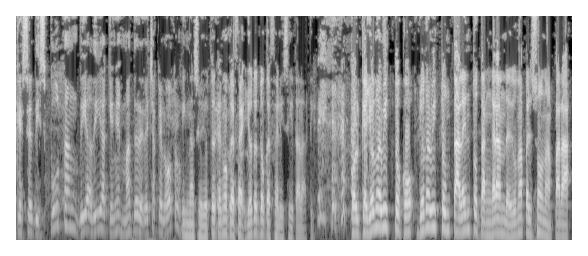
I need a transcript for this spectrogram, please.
que se disputan día a día quién es más de derecha que el otro. Ignacio, yo te tengo que yo te tengo que felicitar a ti. Porque yo no he visto yo no he visto un talento tan grande de una persona para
